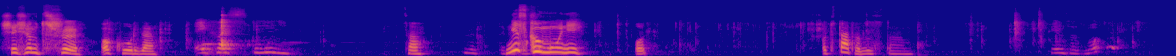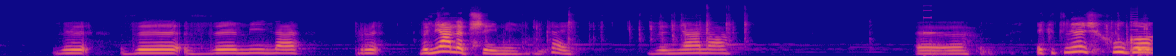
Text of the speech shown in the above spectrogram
63. O kurde. Ej, hajs z komunii. Co? Nie z komunii. Od, od tata dostałam. 500 zł? Wy, wy, wyminę, pry, wymianę przyjmij. Okej. Wymiana. E, jaki ty miałeś Hugo?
